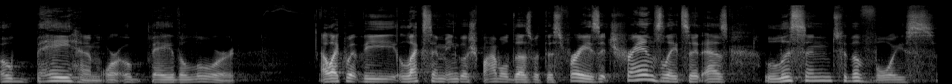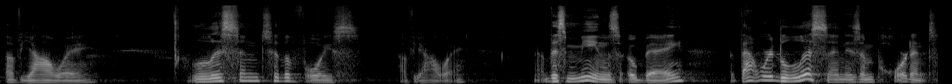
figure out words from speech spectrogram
obey him or obey the Lord. I like what the Lexham English Bible does with this phrase. It translates it as listen to the voice of Yahweh. Listen to the voice of Yahweh. Now, this means obey, but that word listen is important.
